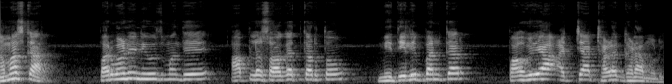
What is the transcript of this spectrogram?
नमस्कार. परभणी न्यूजमध्ये आपलं स्वागत करतो. मी दिलीप बनकर. पाहूया आजच्या ठळक घडामोडी.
